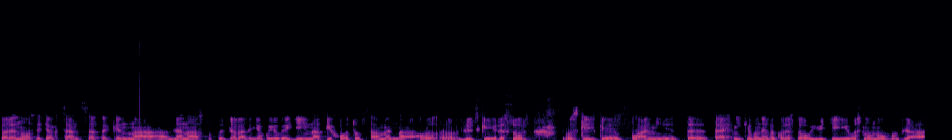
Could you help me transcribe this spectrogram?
переносить акцент все таки на для наступу для ведення бойових дій на піхоту, саме на людський ресурс, оскільки в плані те- техніки вони використовують її в основному для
